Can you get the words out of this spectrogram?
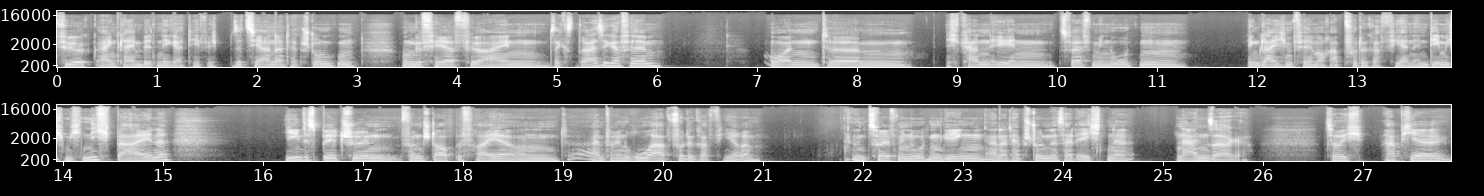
für ein kleines Bild negativ. Ich sitze hier anderthalb Stunden ungefähr für einen 36er Film und ähm, ich kann in zwölf Minuten den gleichen Film auch abfotografieren, indem ich mich nicht beeile, jedes Bild schön von Staub befreie und einfach in Ruhe abfotografiere. Und zwölf Minuten gegen anderthalb Stunden ist halt echt eine, eine Ansage. So, ich habe hier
